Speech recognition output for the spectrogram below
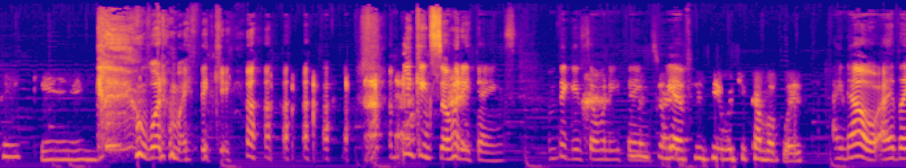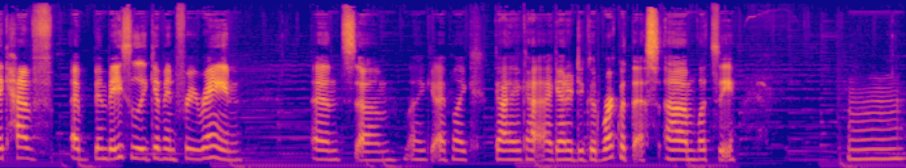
thinking? what am I thinking? I'm thinking so many things. I'm thinking so many things. I'm have, to see what you come up with. I know. I like have. I've been basically given free rein, and um, like I'm like, guy, I, I got to do good work with this. Um, let's see. Mm.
